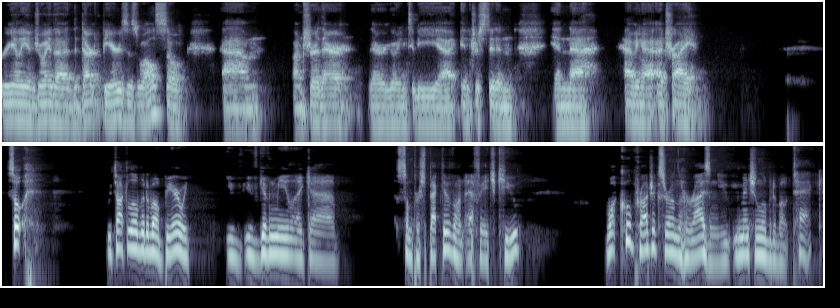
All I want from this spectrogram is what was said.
really enjoy the the dark beers as well. So um, I'm sure they're they're going to be uh, interested in in uh, having a, a, try. So we talked a little bit about beer. We you've you've given me like uh, some perspective on FHQ. What cool projects are on the horizon? You you mentioned a little bit about tech.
